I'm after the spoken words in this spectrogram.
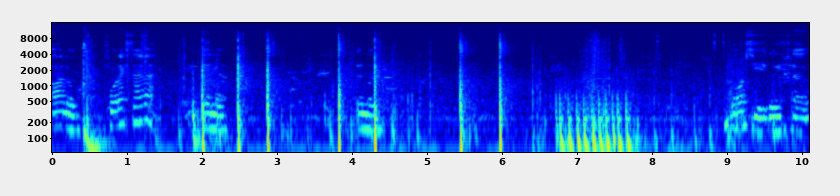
हेलो 4x आया ये लो ये लो और चाहिए कोई शायद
